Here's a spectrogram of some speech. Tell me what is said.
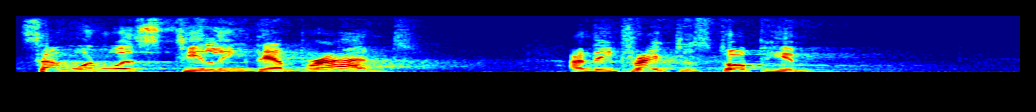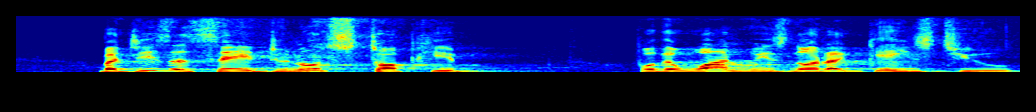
Someone was stealing their brand, and they tried to stop him. But Jesus said, Do not stop him. For the one who is not against you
